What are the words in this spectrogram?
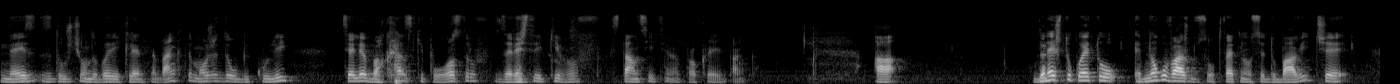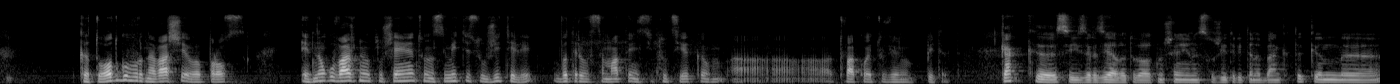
не е задължително да бъде и клиент на банката, може да обиколи целият Балкански полуостров, зареждайки в станциите на ProCredit Bank. А да. нещо, което е много важно съответно да се добави, че като отговор на вашия въпрос е много важно отношението на самите служители вътре в самата институция към а, това, което вие ме питате. Как се изразява това отношение на служителите на банката към е,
